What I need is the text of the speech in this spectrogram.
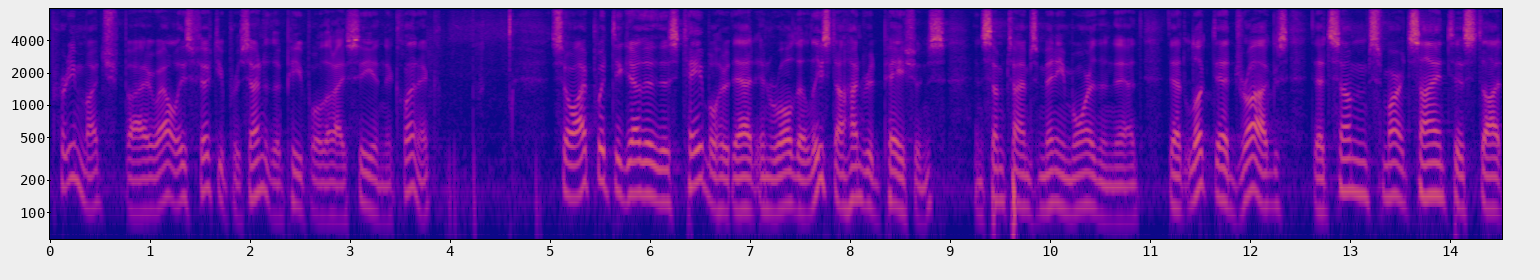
pretty much by, well, at least 50% of the people that I see in the clinic. So I put together this table here that enrolled at least 100 patients, and sometimes many more than that, that looked at drugs that some smart scientists thought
